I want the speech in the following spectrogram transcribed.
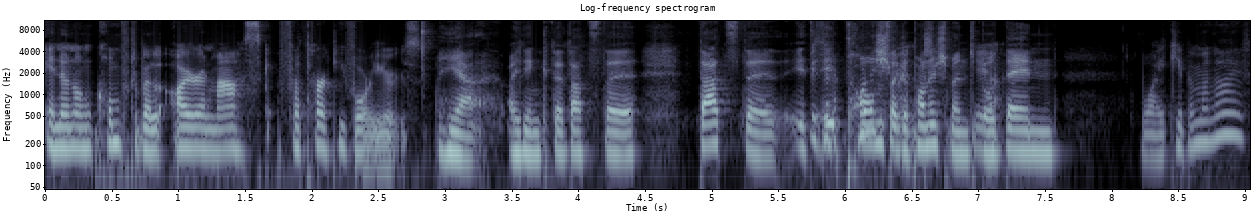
in an uncomfortable iron mask for thirty four years. Yeah, I think that that's the that's the it's, it a it's almost like a punishment? punishment, Yeah. but then Why keep him alive?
